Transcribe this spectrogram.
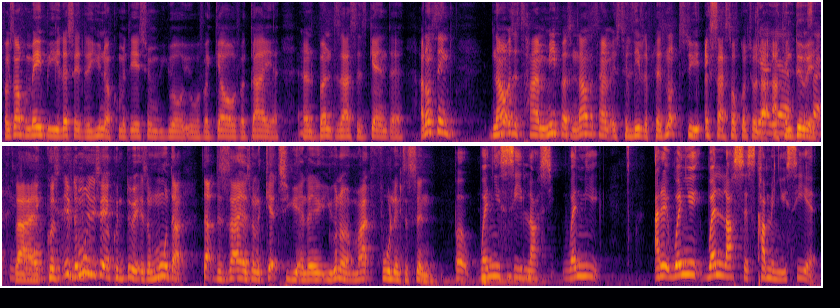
For example, maybe let's say the unit accommodation, you're, you're with a girl, with a guy, yeah, and burn disaster is getting there. I don't think. Now is the time, me personally, now is the time is to leave the place, not to exercise self control Yeah, that I can do exactly, it. Like, yeah. because if the more you say I can do it, is the more that that desire is going to get to you, and then you're going to might fall into sin. but when you see lust when you I don't, when you when lust is coming you see it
